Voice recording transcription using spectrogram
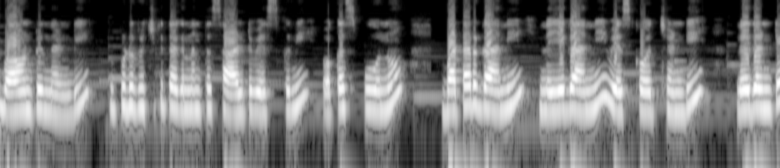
బాగుంటుందండి. ఇప్పుడు రుచికి తగినంత సాల్ట్ వేసుకుని ఒక స్పూను బటర్ కానీ నెయ్యి కానీ వేసుకోవచ్చండి. లేదంటే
